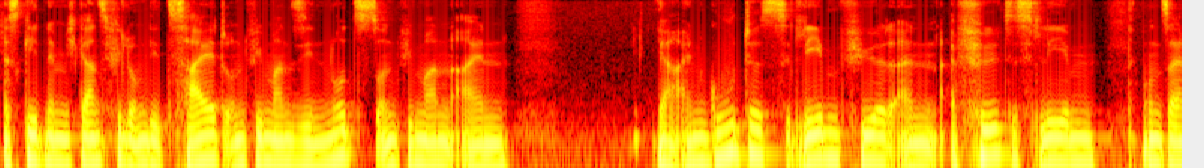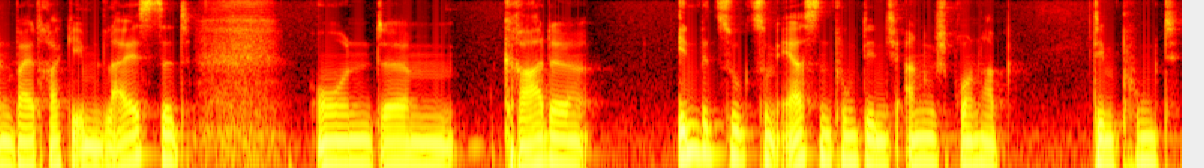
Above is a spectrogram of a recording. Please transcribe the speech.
Es geht nämlich ganz viel um die Zeit und wie man sie nutzt und wie man ein, ja, ein gutes Leben führt, ein erfülltes Leben und seinen Beitrag eben leistet. Und ähm, gerade in Bezug zum ersten Punkt, den ich angesprochen habe, dem Punkt,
